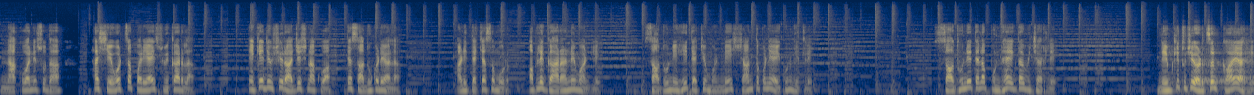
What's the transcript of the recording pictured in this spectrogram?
नाकवाने सुद्धा हा शेवटचा पर्याय स्वीकारला. एके दिवशी राजेश नाकवा त्या साधूकडे आला आणि त्याच्यासमोर आपले गाराणे मांडले. साधूनेही त्याचे म्हणणे शांतपणे ऐकून घेतले. साधूने त्याला पुन्हा एकदा विचारले नेमकी तुझी अडचण काय आहे?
